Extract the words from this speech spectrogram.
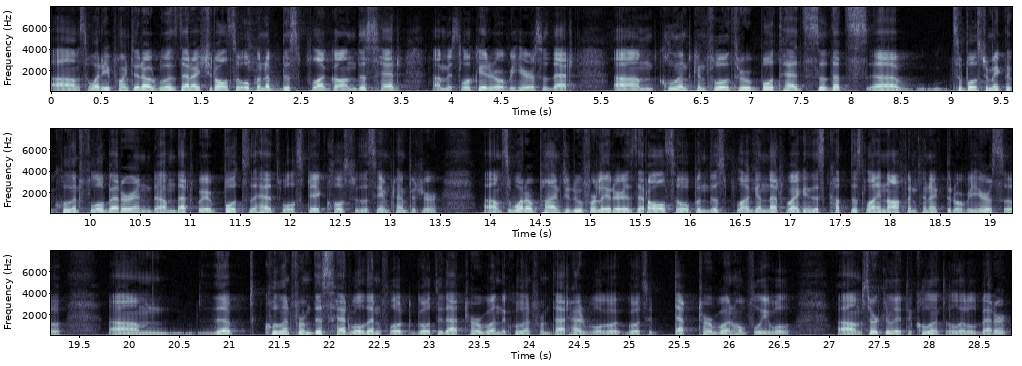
Um, so what he pointed out was that I should also open up this plug on this head. Um, it's located over here so that um, coolant can flow through both heads. So that's uh, supposed to make the coolant flow better and um, that way both the heads will stay close to the same temperature. Um, so what I'm planning to do for later is that I'll also open this plug and that way I can just cut this line off and connect it over here. So um, the coolant from this head will then flow go to that turbo and the coolant from that head will go, go to that turbo and hopefully will um, circulate the coolant a little better.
